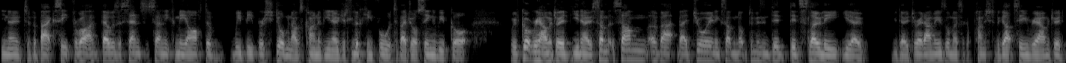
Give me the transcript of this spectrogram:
you know, to the back seat for what there was a sense, certainly for me, after we beat Borussia Dortmund, I was kind of, you know, just looking forward to that draw, seeing we've got we've got Real Madrid, you know, some some of that that joy and excitement and optimism did did slowly, you know, you know, Dread Army is almost like a punch to the gut seeing Real Madrid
